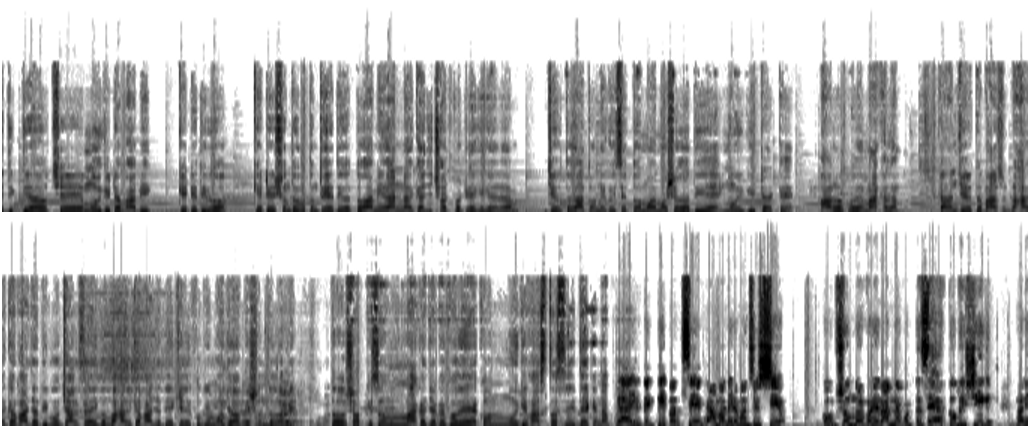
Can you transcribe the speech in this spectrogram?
এদিক দিয়ে হচ্ছে মুরগিটা ভাবি কেটে দিল, কেটে সুন্দর মতন ধুয়ে দিল। তো আমি রান্নার কাজে ছটপট রেখে গেলাম। যেহেতু রাত অনেক হয়েছে, তো ময় মশলা দিয়ে মুরগিটাকে ভালো করে মাখালাম। কারণ যেহেতু হালকা ভাজা দিব, ঝাল ফ্রাই করব, হালকা ভাজা দিয়ে খেলে খুবই মজা হবে, সুন্দর হবে। তো সবকিছু মাখা জাকা করে এখন মুরগি ভাজতেছি, দেখেন আপনি। দেখতেই পাচ্ছেন, আমাদের মাঝে শেফ খুব সুন্দর করে রান্না করতেছে, এত বেশি মানে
